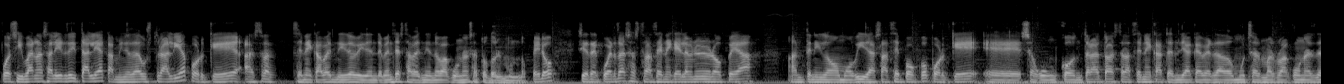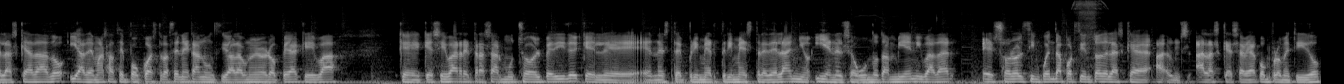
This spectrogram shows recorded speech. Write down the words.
pues iban a salir de Italia camino de Australia porque AstraZeneca ha vendido, evidentemente está vendiendo vacunas a todo el mundo. Pero si recuerdas, AstraZeneca y la Unión Europea han tenido movidas hace poco porque eh, según contrato AstraZeneca tendría que haber dado muchas más vacunas de las que ha dado y además hace poco AstraZeneca anunció a la Unión Europea que iba que, que se iba a retrasar mucho el pedido y que le- en este primer trimestre del año y en el segundo también iba a dar eh, solo el 50% de las que a, a las que se había comprometido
